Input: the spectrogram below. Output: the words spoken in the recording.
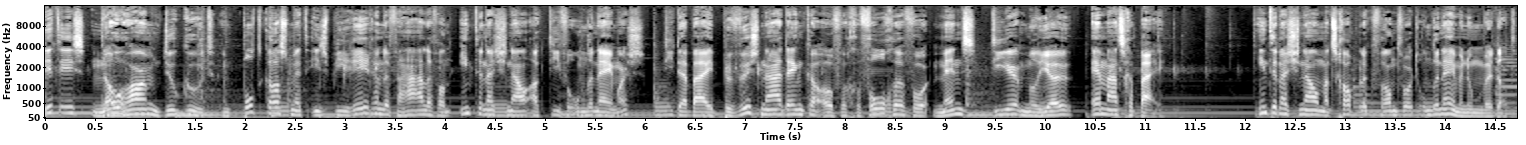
Dit is No Harm Do Good, een podcast met inspirerende verhalen van internationaal actieve ondernemers die daarbij bewust nadenken over gevolgen voor mens, dier, milieu en maatschappij. Internationaal maatschappelijk verantwoord ondernemen noemen we dat.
